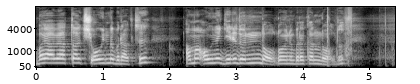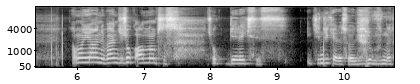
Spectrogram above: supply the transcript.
bayağı bir hatta kişi oyunu da bıraktı. Ama oyuna geri döneni de oldu. Oyunu bırakanı da oldu. Ama yani bence çok anlamsız. Çok gereksiz. İkinci kere söylüyorum bunları.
